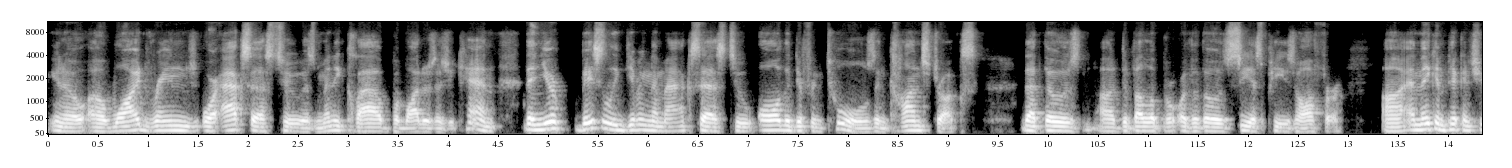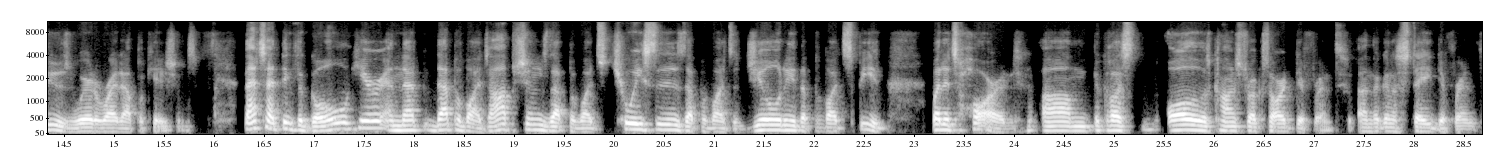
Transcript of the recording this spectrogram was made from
you know a wide range or access to as many cloud providers as you can then you're basically giving them access to all the different tools and constructs that those uh, developer or those csps offer uh, and they can pick and choose where to write applications. That's i think the goal here and that that provides options that provides choices that provides agility that provides speed but it's hard um, because all of those constructs are different and they're going to stay different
